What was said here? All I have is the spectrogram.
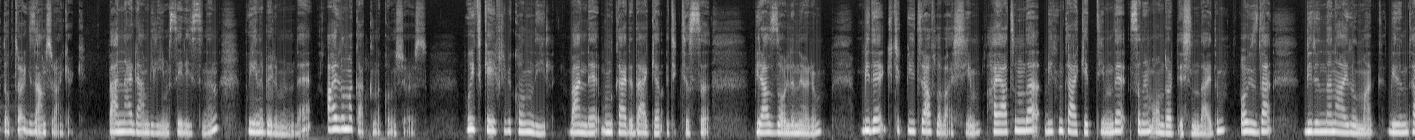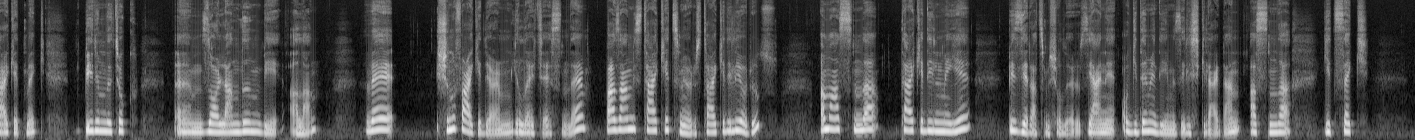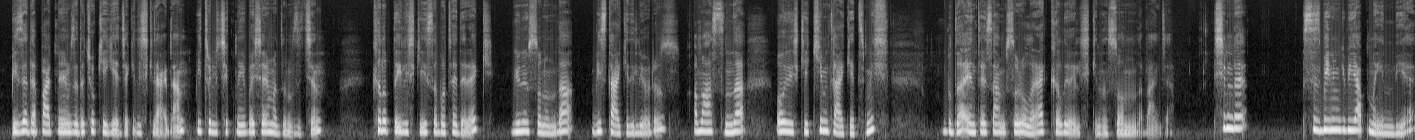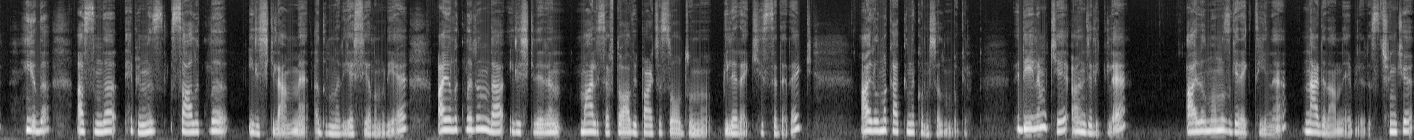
Psikolog doktor Gizem Sürenkök. Ben Nereden Bileyim serisinin bu yeni bölümünde ayrılmak hakkında konuşuyoruz. Bu hiç keyifli bir konu değil. Ben de bunu kaydederken açıkçası biraz zorlanıyorum. Bir de küçük bir itirafla başlayayım. Hayatımda birini terk ettiğimde sanırım 14 yaşındaydım. O yüzden birinden ayrılmak, birini terk etmek benim de çok e, zorlandığım bir alan. Ve şunu fark ediyorum yıllar içerisinde. Bazen biz terk etmiyoruz, terk ediliyoruz. Ama aslında terk edilmeyi biz yaratmış oluyoruz. Yani o gidemediğimiz ilişkilerden aslında gitsek bize de partnerimize de çok iyi gelecek ilişkilerden bir türlü çıkmayı başaramadığımız için kalıp da ilişkiyi sabote ederek günün sonunda biz terk ediliyoruz. Ama aslında o ilişkiyi kim terk etmiş? Bu da enteresan bir soru olarak kalıyor ilişkinin sonunda bence. Şimdi siz benim gibi yapmayın diye ya da aslında hepimiz sağlıklı ilişkilenme adımları yaşayalım diye ayrılıkların da ilişkilerin maalesef doğal bir parçası olduğunu bilerek, hissederek ayrılmak hakkında konuşalım bugün. Ve diyelim ki öncelikle ayrılmamız gerektiğini nereden anlayabiliriz? Çünkü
